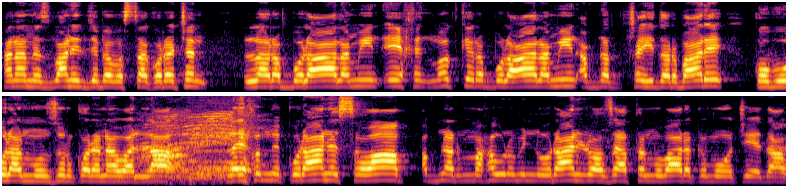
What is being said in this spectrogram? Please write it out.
হানা মেজবানির যে ব্যবস্থা করেছেন, আল্লাহ রব্বুল আলমিন এই খেদমতকে রব্বুল আলমিন আপনার শাহী দরবারে কবুল আর মঞ্জুর করে নাও, আল্লাহ। আল্লাহ খদমে কোরআন সওয়াব আপনার মাহরুমিন নুরান রোজাত মুবারক পৌঁছে দাও।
